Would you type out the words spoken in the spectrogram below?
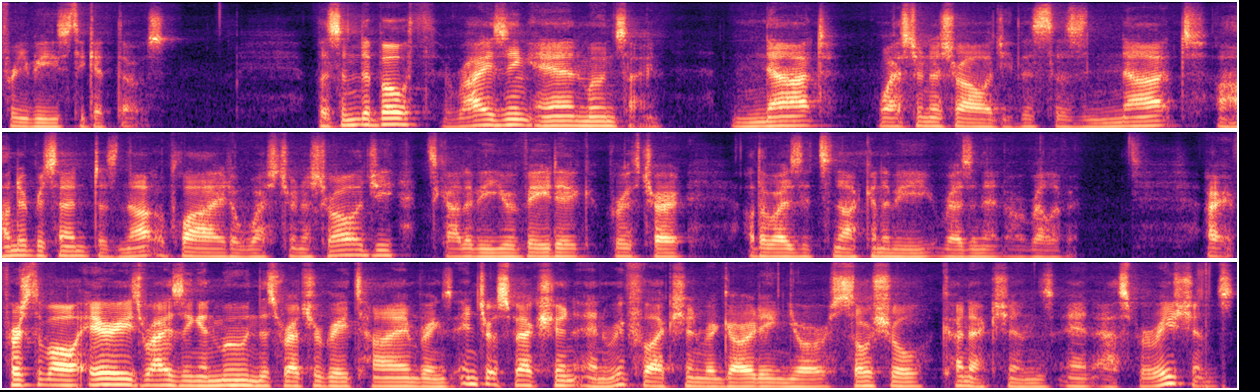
freebies to get those. Listen to both rising and moon sign, not Western astrology. This does not 100% does not apply to Western astrology. It's got to be your Vedic birth chart. Otherwise, it's not going to be resonant or relevant. All right, first of all, Aries rising and moon, this retrograde time brings introspection and reflection regarding your social connections and aspirations.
